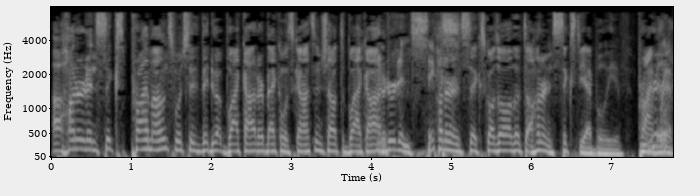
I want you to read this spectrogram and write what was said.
106 prime ounce, which they, they do at Black Otter back in Wisconsin. Shout out to Black Otter. 106? 106 goes all the way up to 160, I believe. Prime Really? rib.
